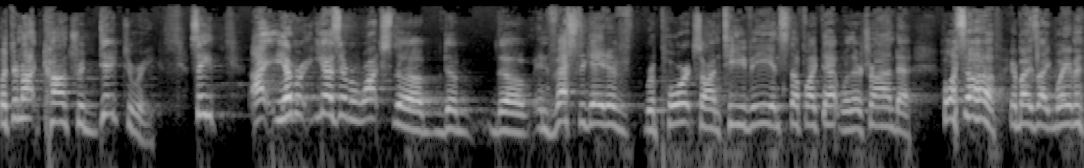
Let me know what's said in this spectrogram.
but they're not contradictory. See, I, you, ever, you guys ever watch the, the, the investigative reports on TV and stuff like that where they're trying to, what's up? Everybody's like waving.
